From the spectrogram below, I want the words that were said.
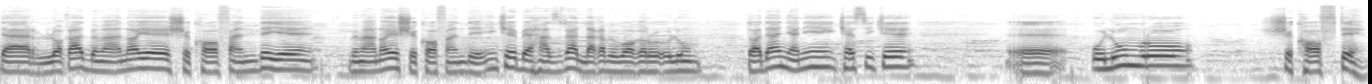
در لغت به معنای شکافنده به معنای شکافنده اینکه به حضرت لقب باقر العلوم دادن یعنی کسی که علوم رو شکافته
